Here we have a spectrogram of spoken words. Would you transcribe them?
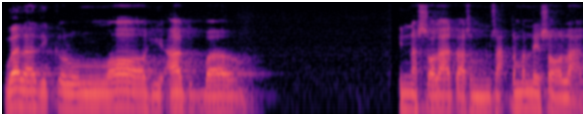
wala dzikrullahi akbar. Inna salata sak temene salat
